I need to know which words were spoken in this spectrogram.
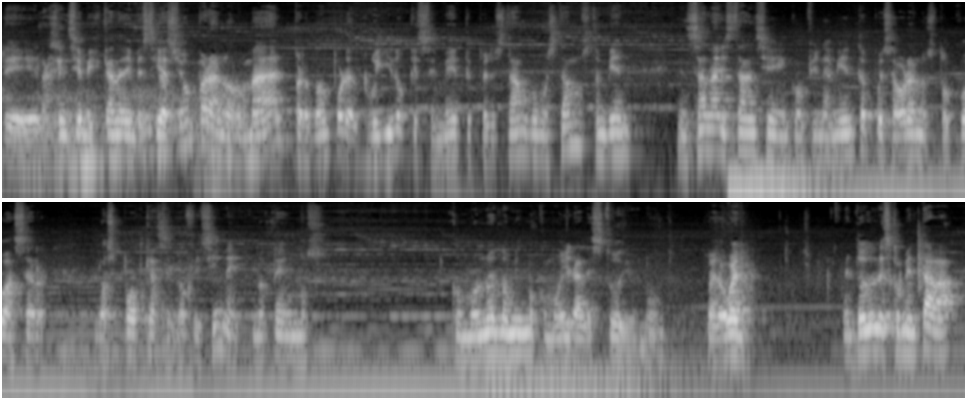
de, la Agencia Mexicana de Investigación Paranormal, perdón por el ruido que se mete, pero estamos, como estamos también en sana distancia y en confinamiento, pues ahora nos tocó hacer los podcasts en la oficina, no tenemos, como no es lo mismo como ir al estudio, ¿no? Pero bueno, entonces les comentaba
